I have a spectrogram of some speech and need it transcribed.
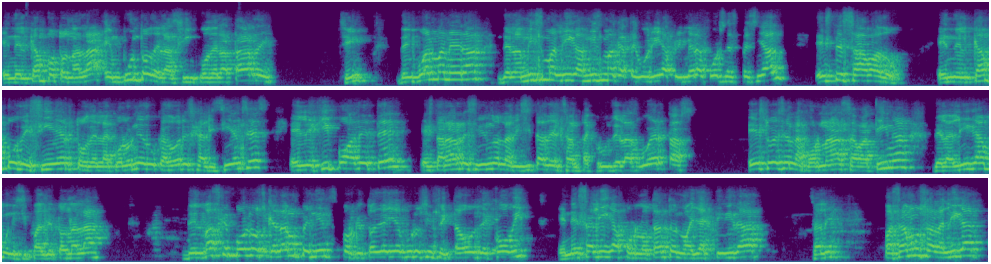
en el campo Tonalá en punto de las 5 de la tarde. ¿Sí? De igual manera, de la misma liga, misma categoría, Primera Fuerza Especial, este sábado en el campo desierto de la colonia Educadores Jaliscienses, el equipo ADT estará recibiendo la visita del Santa Cruz de las Huertas. Eso es en la jornada sabatina de la Liga Municipal de Tonalá. Del básquetbol nos quedaron pendientes porque todavía hay algunos infectados de COVID en esa liga, por lo tanto no hay actividad. ¿Sale? Pasamos a la Liga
